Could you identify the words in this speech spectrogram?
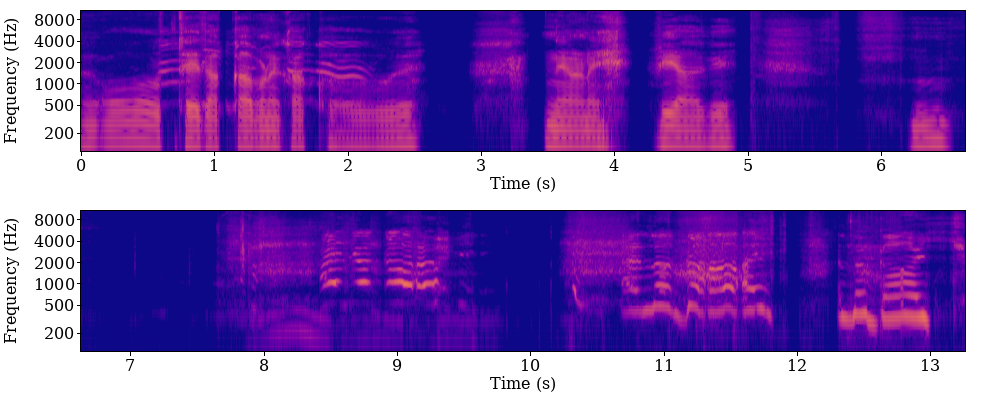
ਉਹ ਉੱਥੇ ਤੱਕ ਆਪਣੇ ਕੱਖ ਹੋਏ ਨਿਆਣੇ ਵੀ ਆ ਗਏ। ਹੂੰ। Hello guys hello guys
